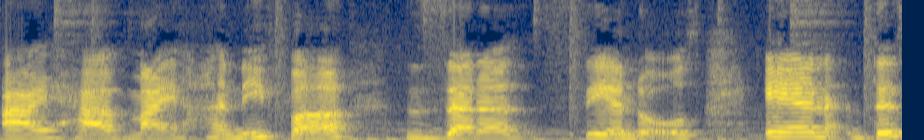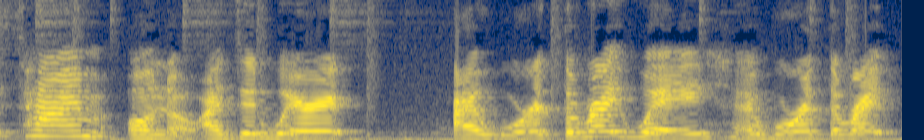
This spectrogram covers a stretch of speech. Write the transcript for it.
i have my hanifa zeta sandals and this time oh no i did wear it i wore it the right way. I wore it the right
